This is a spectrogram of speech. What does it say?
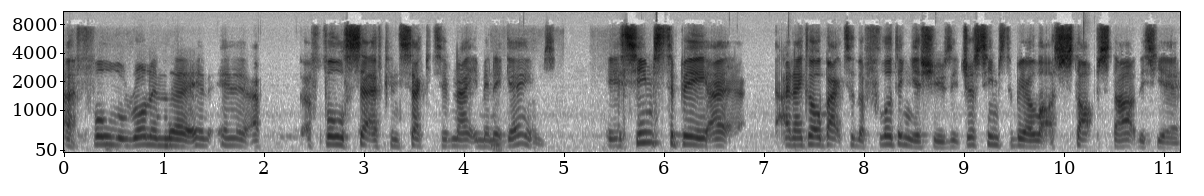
a full run in the, in, in a, a, full set of consecutive 90 minute games. It seems to be, I, and I go back to the flooding issues. It just seems to be a lot of stop start this year.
